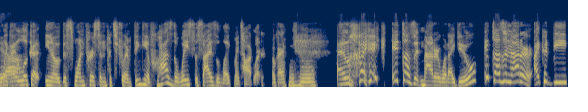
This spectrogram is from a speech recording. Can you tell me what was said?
Yeah. Like I look at, you know, this one person in particular I'm thinking of who has the waist the size of like my toddler. Okay. Mm-hmm. And like, it doesn't matter what I do. It doesn't matter. I could be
